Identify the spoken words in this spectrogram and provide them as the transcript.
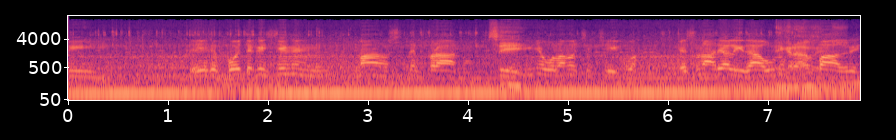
y el reporte que hicieron más temprano, sí. niños volando chichigua, es una realidad. Uno como padre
